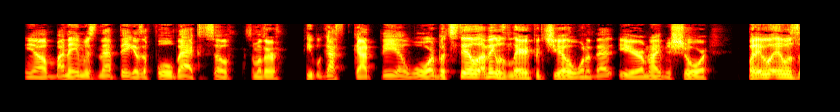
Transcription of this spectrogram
you know my name isn't that big as a fullback, so some other people got got the award. But still, I think it was Larry Fitzgerald one of that year. I'm not even sure, but it, it was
